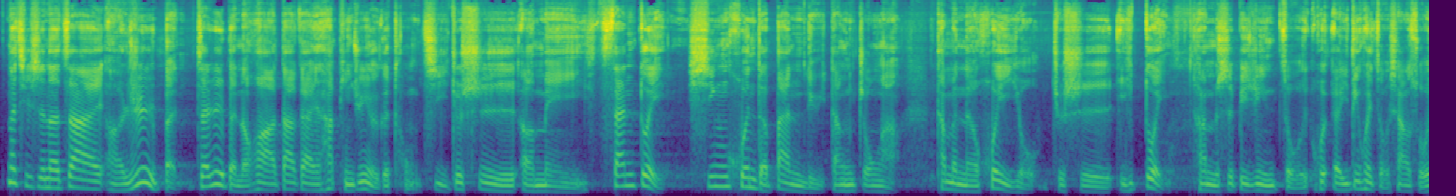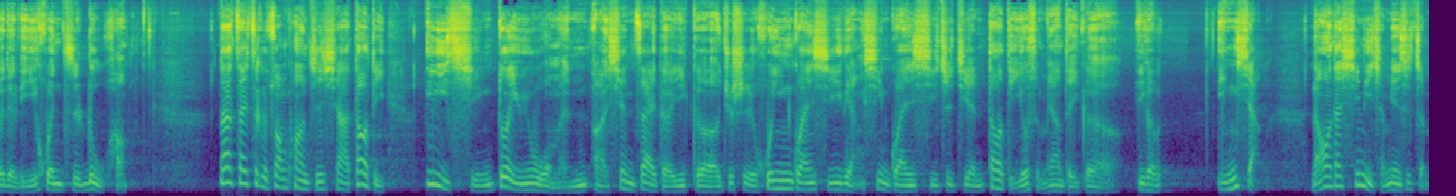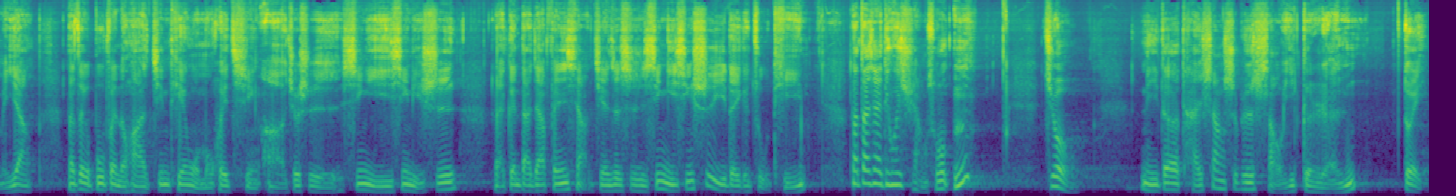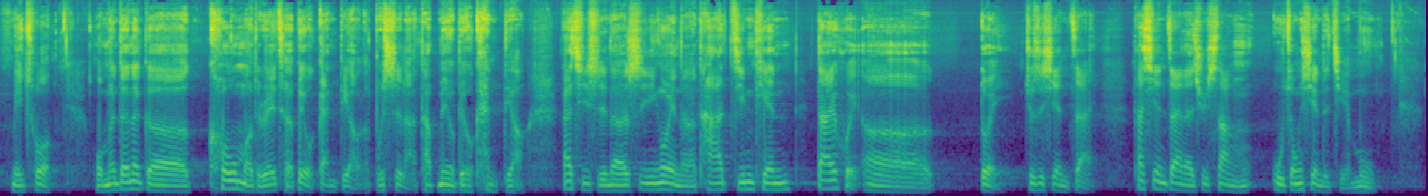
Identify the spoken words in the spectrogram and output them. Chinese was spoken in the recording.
那其实呢，在呃日本，在日本的话，大概它平均有一个统计，就是呃每三对新婚的伴侣当中啊，他们呢会有就是一对，他们是毕竟走会呃一定会走向所谓的离婚之路哈。那在这个状况之下，到底？疫情对于我们啊现在的一个就是婚姻关系、两性关系之间到底有什么样的一个一个影响？然后他心理层面是怎么样？那这个部分的话，今天我们会请啊就是心仪心理师来跟大家分享。今天这是心仪新事宜的一个主题。那大家一定会想说，嗯，就你的台上是不是少一个人？对，没错。我们的那个 co-moderator 被我干掉了，不是啦，他没有被我干掉。那其实呢，是因为呢，他今天待会呃，对，就是现在，他现在呢去上吴宗宪的节目，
